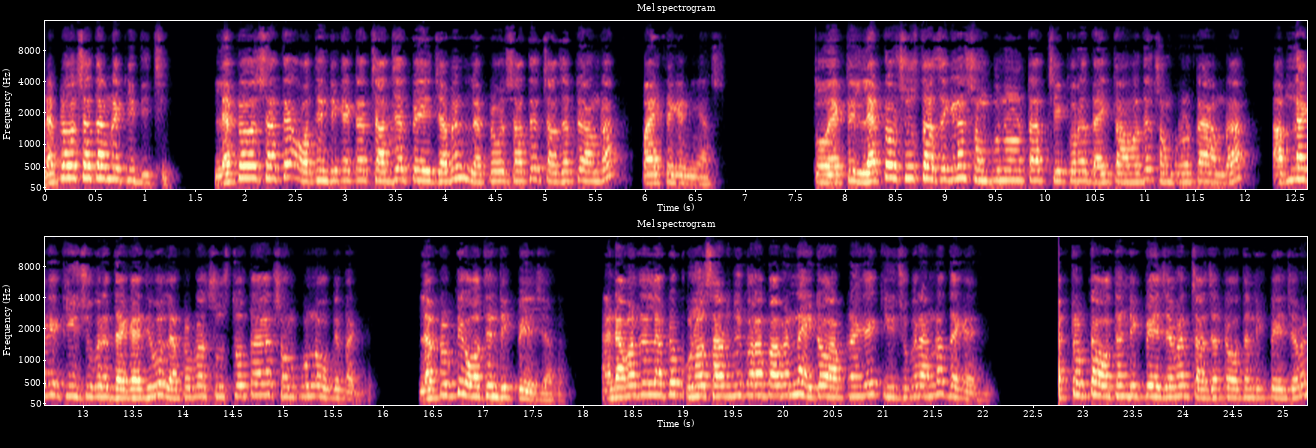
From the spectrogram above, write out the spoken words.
ল্যাপটপের সাথে আমরা কি দিচ্ছি? ল্যাপটপের সাথে অথেন্টিক একটা চার্জার পেয়ে যাবেন। ল্যাপটপের সাথে চার্জারটা আমরা বাইরে থেকে নিয়ে আসি তো একটি ল্যাপটপ সুস্থ আছে কিনা, সম্পূর্ণটা চেক করার দায়িত্ব আমাদের। সম্পূর্ণটা আমরা আপনাকে কি ইস্যু করে দেখায় দিব? ল্যাপটপটা সুস্থতা সম্পূর্ণ ওকে থাকবে। ল্যাপটপটি অথেন্টিক পেয়ে যাবেন। অ্যান্ড আমাদের ল্যাপটপ কোনো সার্ভিস করা পাবেন না, এটাও আপনাকে কি ইস্যু করে আমরা দেখাই দিই ল্যাপটপটা অথেন্টিক পেয়ে যাবেন চার্জারটা অথেন্টিক পেয়ে যাবেন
